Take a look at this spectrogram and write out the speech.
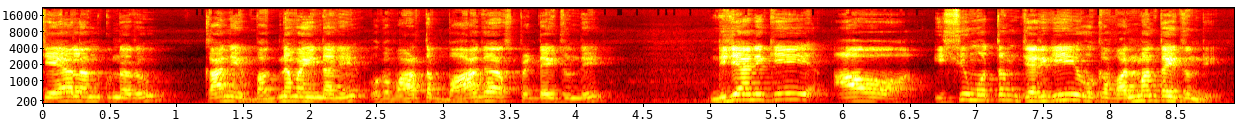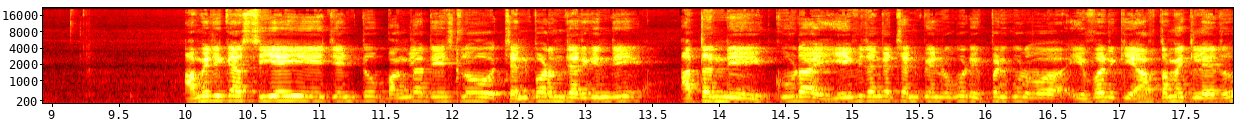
చేయాలనుకున్నారు కానీ భగ్నమైందని ఒక వార్త బాగా స్ప్రెడ్ అవుతుంది. నిజానికి ఆ ఇష్యూ మొత్తం జరిగి ఒక వన్ మంత్ అవుతుంది. అమెరికా సిఐఏ ఏజెంట్ బంగ్లాదేశ్లో చనిపోవడం జరిగింది. అతన్ని కూడా ఏ విధంగా చనిపోయినారు కూడా ఇప్పటికి కూడా ఎవరికి అర్థమైతలేదు.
